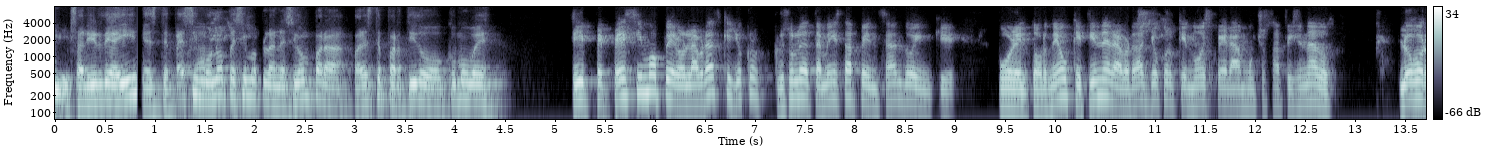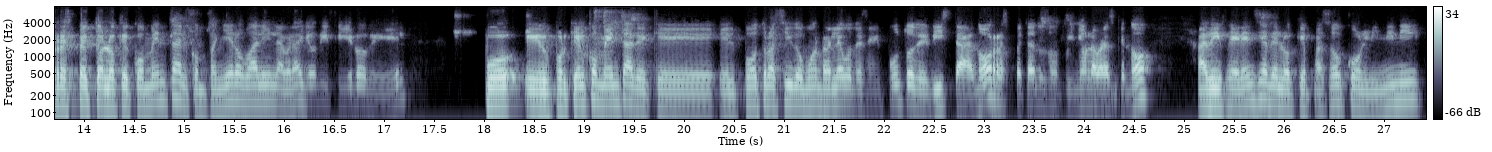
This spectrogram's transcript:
salir de ahí. Este, pésimo, ¿no? Pésima planeación para, para este partido, ¿cómo ve? Sí, pésimo, pero la verdad es que yo creo que Cruz Azul también está pensando en que por el torneo que tiene, la verdad, yo creo que no espera a muchos aficionados Luego, respecto a lo que comenta el compañero Vali, la verdad yo difiero de él, eh, porque él comenta de que el Potro ha sido buen relevo desde mi punto de vista, no respetando su opinión, la verdad es que no. A diferencia de lo que pasó con Linini,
